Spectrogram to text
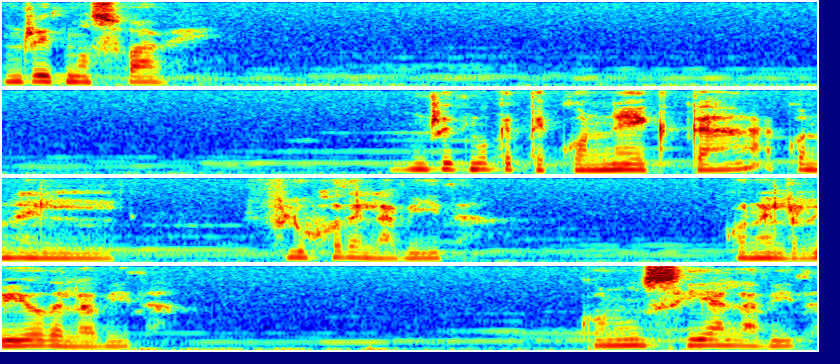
Un ritmo suave. Un ritmo que te conecta con el flujo de la vida, con el río de la vida, con un sí a la vida.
